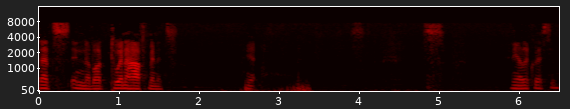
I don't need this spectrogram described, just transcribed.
That's in about two and a half minutes. Yeah. Any other questions?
